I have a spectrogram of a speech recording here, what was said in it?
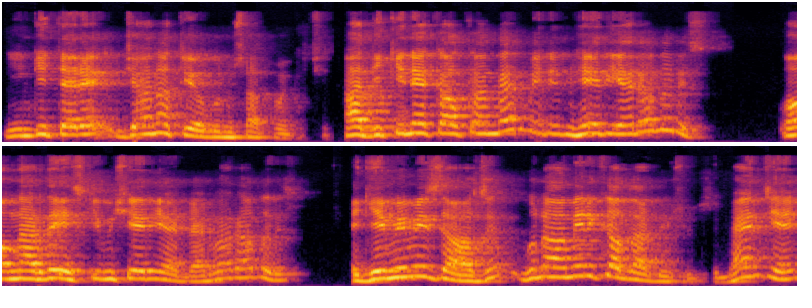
İngiltere can atıyor bunu satmak için. Ha dikine kalkan vermedim her yer alırız. Onlarda eskimiş her yerler var alırız. E, gemimiz lazım. Bunu Amerikalılar düşünsün. Bence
